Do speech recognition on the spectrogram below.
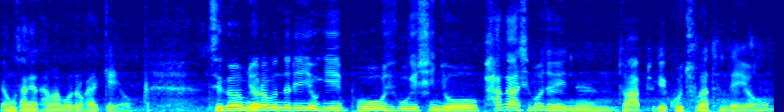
영상에 담아 보도록 할게요. 지금 여러분들이 여기 보시고 계신 요 파가 심어져 있는 저 앞쪽에 고추 같은데요.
